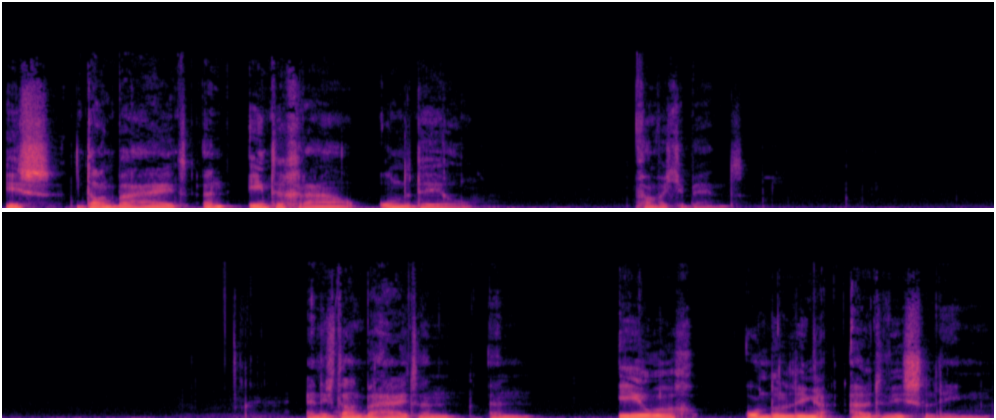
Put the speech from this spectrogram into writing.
is dankbaarheid een integraal onderdeel van wat je bent. En is dankbaarheid een, een eeuwig onderlinge uitwisseling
